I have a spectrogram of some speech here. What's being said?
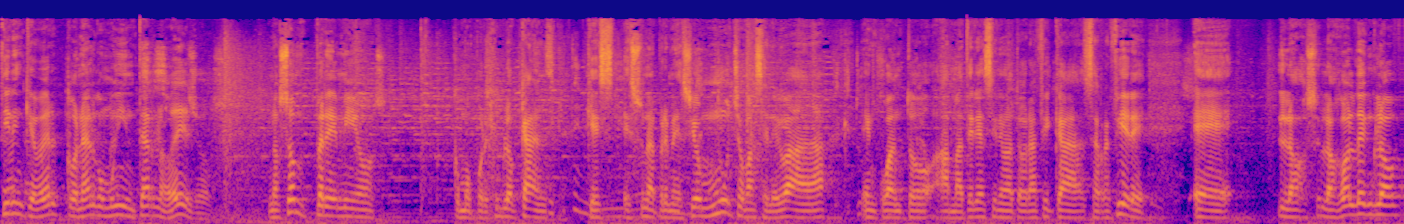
tienen que ver con algo muy interno de ellos, no son premios como por ejemplo Cannes, que es, es una premiación mucho más elevada en cuanto a materia cinematográfica se refiere. Eh, los, los Golden Globe,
